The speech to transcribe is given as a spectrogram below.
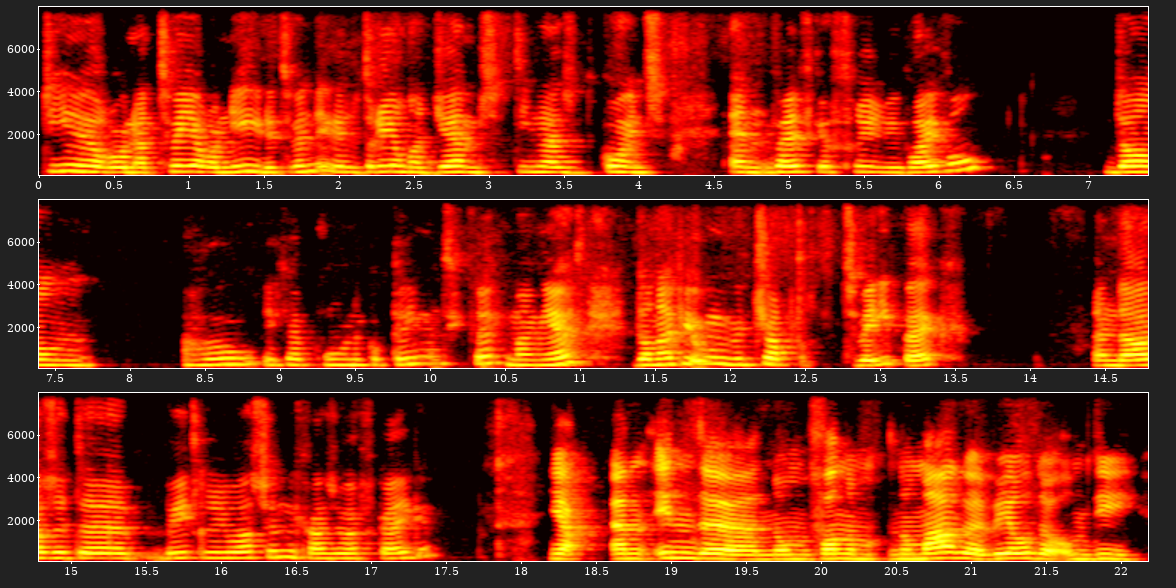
10 euro naar 2,29 euro. Dus 300 gems, 10.000 coins en 5 keer free revival. Dan. Oh, ik heb gewoon een payment gekregen, maakt niet uit. Dan heb je ook nog een chapter 2 pack. En daar zitten betere rewards in. Ik ga zo even kijken. Ja, en in de van de normale werelden om die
